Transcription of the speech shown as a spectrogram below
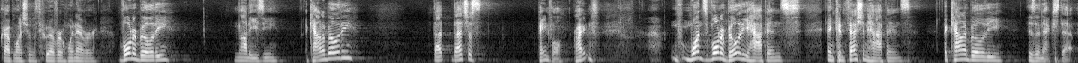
grab lunch with whoever, whenever. Vulnerability, not easy. Accountability? That, that's just painful, right? Once vulnerability happens and confession happens, accountability is the next step.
